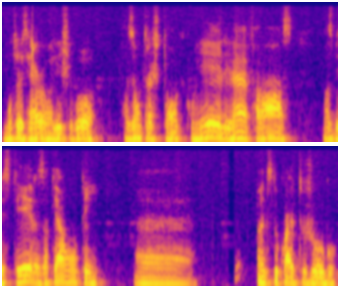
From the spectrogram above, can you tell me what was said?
O Motors Harrell ali chegou a fazer um trash talk com ele, né? Falar umas, umas besteiras. Até ontem, é, antes do quarto jogo,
